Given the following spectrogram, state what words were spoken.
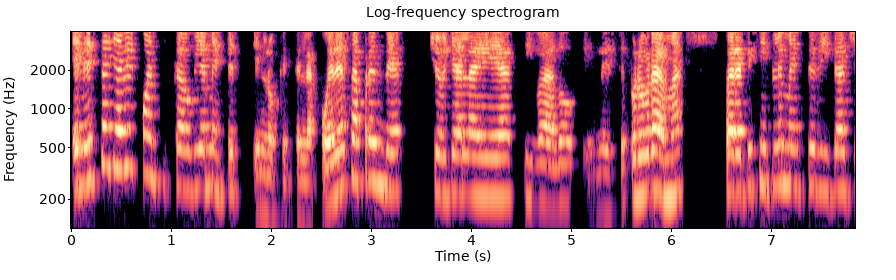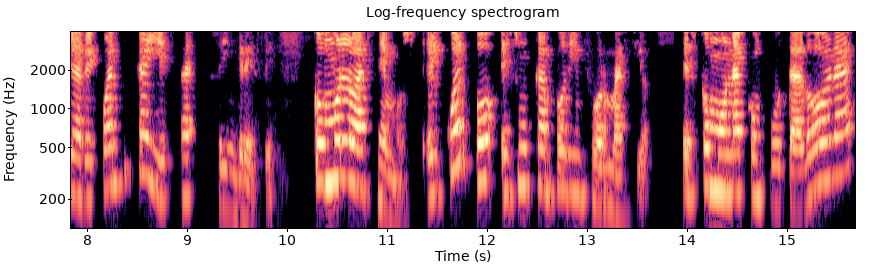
En esta llave cuántica, obviamente, en lo que te la puedes aprender, yo ya la he activado en este programa para que simplemente digas llave cuántica y esta se ingrese. ¿Cómo lo hacemos? El cuerpo es un campo de información. Es como una computadora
